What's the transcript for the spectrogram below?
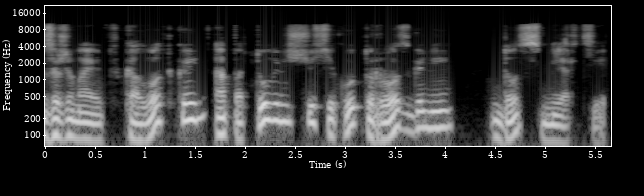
зажимают колодкой, а по туловищу секут розгами до смерти.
